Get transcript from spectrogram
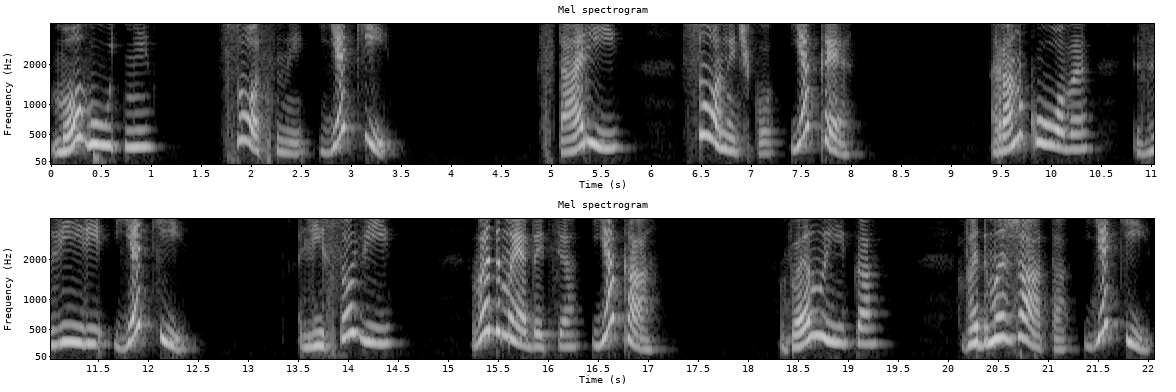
Могутні. Сосни які? Старі. Сонечко яке? Ранкове. Звірі які? Лісові. Ведмедиця яка? Велика. Ведмежата які?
